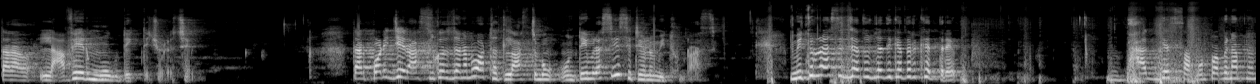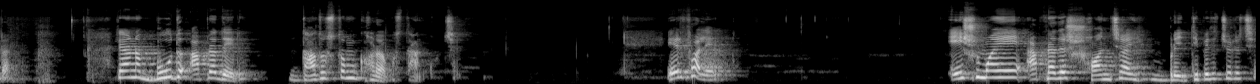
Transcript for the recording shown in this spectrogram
তারা লাভের মুখ দেখতে চলেছে। তারপরে যে রাশির কথা জানাব, অর্থাৎ লাস্ট এবং অন্তিম রাশি, সেটি হলো মিথুন রাশি। মিথুন রাশির জাতক জাতিকাদের ক্ষেত্রে ভাগ্যের সাপোর্ট পাবেন আপনারা। কেননা বুধ আপনাদের দ্বাদশতম ঘরে অবস্থান করছে। এর ফলে এই সময়ে আপনাদের সঞ্চয় বৃদ্ধি পেতে চলেছে।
